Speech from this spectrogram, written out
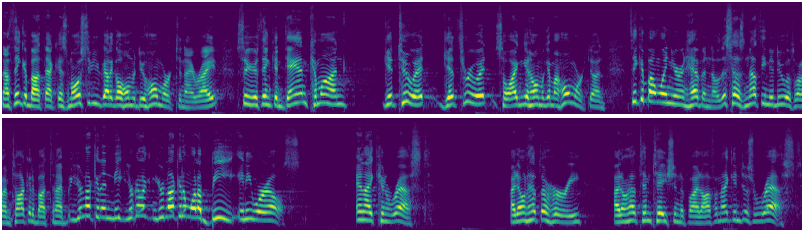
Now think about that, because most of you got to go home and do homework tonight, right? So you're thinking, Dan, come on, get to it, get through it, so I can get home and get my homework done. Think about when you're in heaven, though. This has nothing to do with what I'm talking about tonight, but you're not going to need, you're, gonna, you're not want to be anywhere else. And I can rest. I don't have to hurry. I don't have temptation to fight off, and I can just rest.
